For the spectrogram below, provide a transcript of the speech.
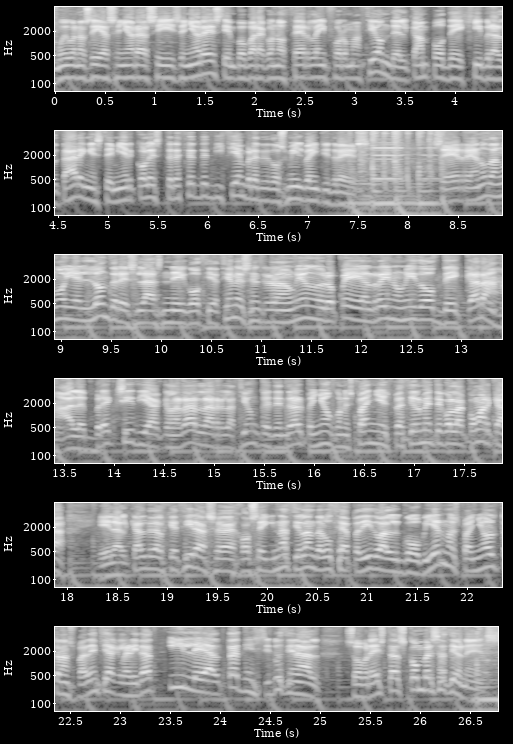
Muy buenos días, señoras y señores. Tiempo para conocer la información del campo de Gibraltar en este miércoles 13 de diciembre de 2023. Se reanudan hoy en Londres las negociaciones entre la Unión Europea y el Reino Unido de cara al Brexit y aclarar la relación que tendrá el Peñón con España y especialmente con la comarca. El alcalde de Algeciras, eh, José Ignacio Landaluce, ha pedido al gobierno español transparencia, claridad y lealtad institucional sobre estas conversaciones.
